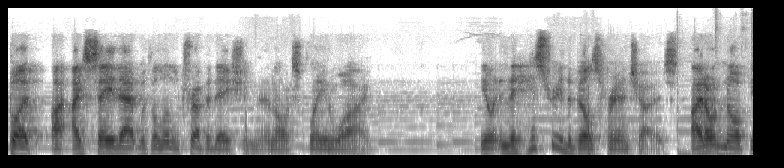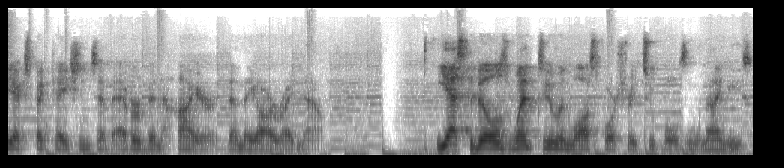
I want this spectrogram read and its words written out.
but I, I say that with a little trepidation, and I'll explain why. You know, in the history of the Bills franchise, I don't know if the expectations have ever been higher than they are right now. Yes, the Bills went to and lost four straight Super Bowls in the 90s,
